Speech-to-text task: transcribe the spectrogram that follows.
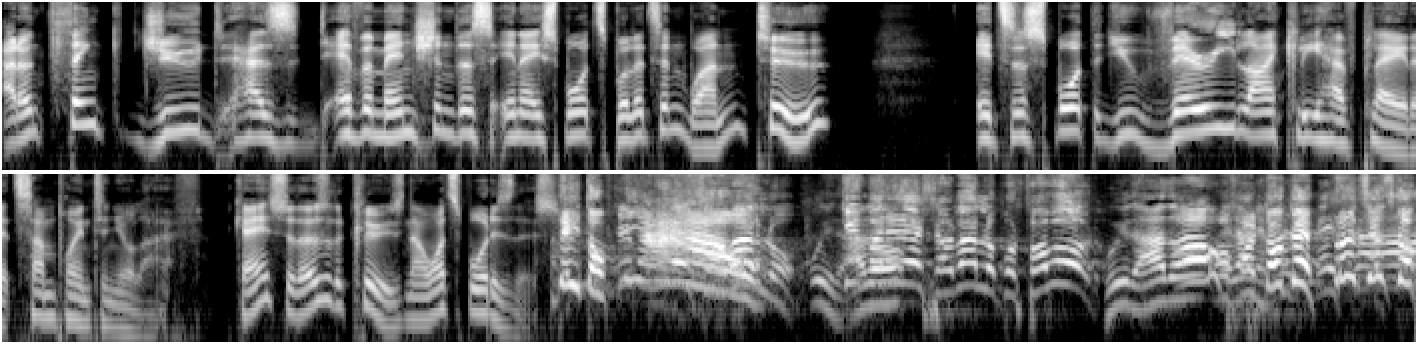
I don't think Jude has ever mentioned this in a sports bulletin. One. Two, it's a sport that you very likely have played at some point in your life. Okay, so those are the clues. Now, what sport is this? Tito. ¡Au! ¿Qué manera de salvarlo, por favor? Cuidado. ¡Ojo al toque! ¡Francesco!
